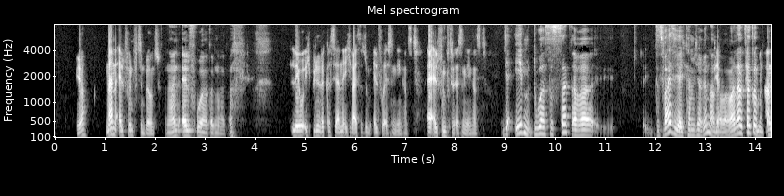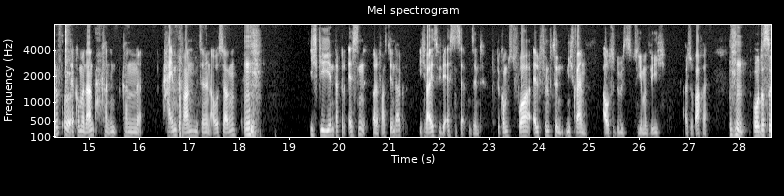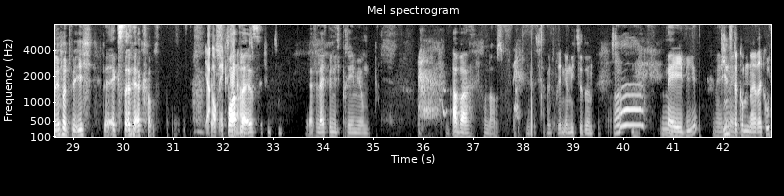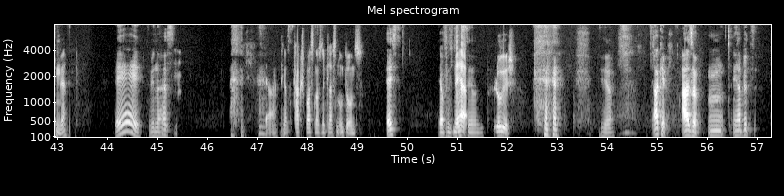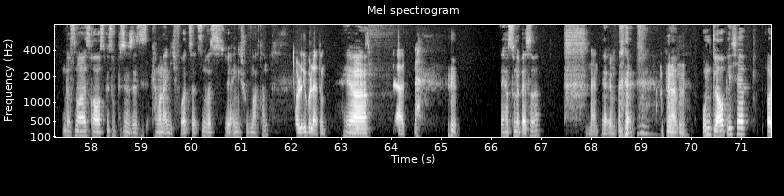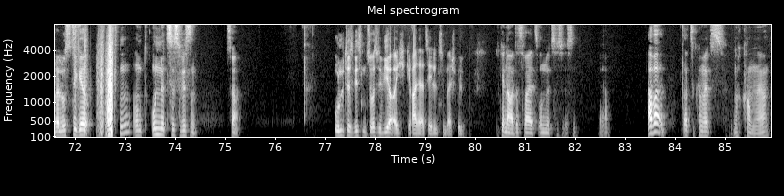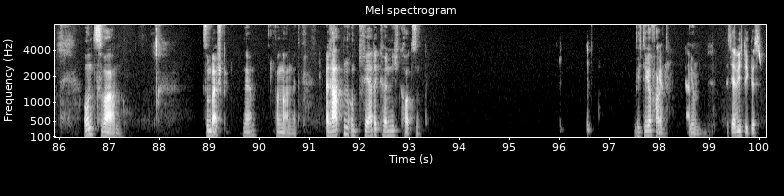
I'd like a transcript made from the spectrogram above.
Ja? Nein, 11.15 bei uns. Nein, 11 Uhr hat er gemeint. Leo, ich bin in der Kaserne. Ich weiß, dass du um 11 Uhr essen gehen kannst. Äh, 11.15 Uhr essen gehen kannst. Ja, eben, du hast es gesagt, aber das weiß ich ja, ich kann mich erinnern, Der- aber man hat Der gesagt um Kommandant, 11 Uhr. der Kommandant kann, kann heimfahren mit seinen Aussagen. Mhm. Ich gehe jeden Tag dort essen, oder fast jeden Tag. Ich weiß, wie die Essenszeiten sind. Du kommst vor 11.15 Uhr nicht rein. Außer du bist so jemand wie ich. Also Wache. Oder so jemand wie ich, der extra herkommt. Ja, Der auch. Sportler ist. 11.15 Ja, vielleicht bin ich Premium. Aber, who knows? Das hat mit Premium nichts zu tun. Ah, maybe. maybe Dienstag kommen neue Rekruten, gell? Ey, wie nice. Ja, die ganzen Kackspaßen aus den Klassen unter uns. Echt? Ja, hoffentlich Naja. Logisch. Ja. Okay, also, mh, ich habe jetzt was Neues rausgesucht, beziehungsweise kann man eigentlich fortsetzen, was wir eigentlich schon gemacht haben. Tolle Überleitung. Ja. Ja, ja hast du eine bessere? nein. Ja, eben. ähm, unglaubliche oder lustige Fakten und unnützes Wissen. So. Unnützes Wissen, sowas wie wir euch gerade erzählen zum Beispiel. Genau, das war jetzt unnützes Wissen. Ja. Aber dazu können wir jetzt noch kommen, ja. Und zwar, zum Beispiel, ja, fangen wir an mit. Ratten und Pferde können nicht kotzen. Wichtiger Fakt. Ähm, Sehr wichtig, das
